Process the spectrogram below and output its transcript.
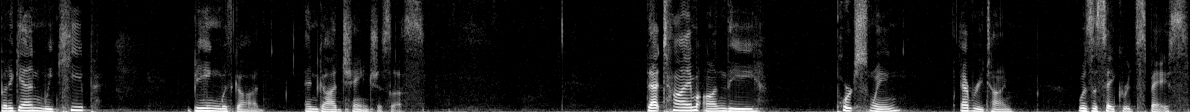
But again, we keep being with God, and God changes us. That time on the porch swing, every time, was a sacred space.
